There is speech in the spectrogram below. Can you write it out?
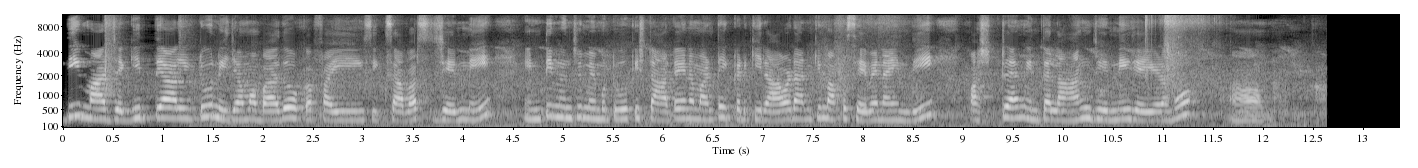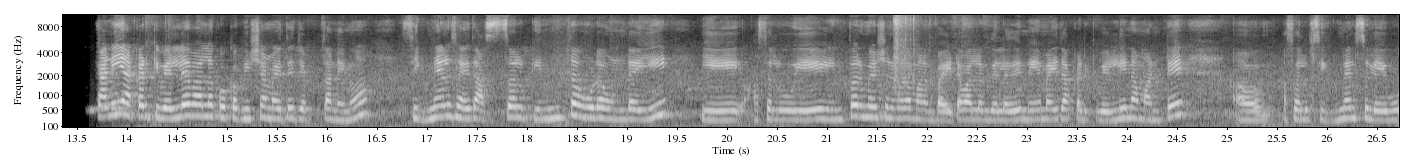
ఇది మా జగిత్యాల టు నిజామాబాద్ ఒక ఫైవ్ సిక్స్ అవర్స్ జర్నీ. ఇంటి నుంచి మేము టూకి స్టార్ట్ అయినామంటే ఇక్కడికి రావడానికి మాకు సెవెన్ అయింది. ఫస్ట్ టైం ఇంత లాంగ్ జర్నీ చేయడము. కానీ అక్కడికి వెళ్ళే వాళ్ళకు ఒక విషయం అయితే చెప్తాను నేను. సిగ్నల్స్ అయితే అస్సలు కింత కూడా ఉండయి. ఏ అసలు ఏ ఇన్ఫర్మేషన్ కూడా మనకు బయట వాళ్ళకి తెలియదు. మేమైతే అక్కడికి వెళ్ళినామంటే అసలు సిగ్నల్స్ లేవు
